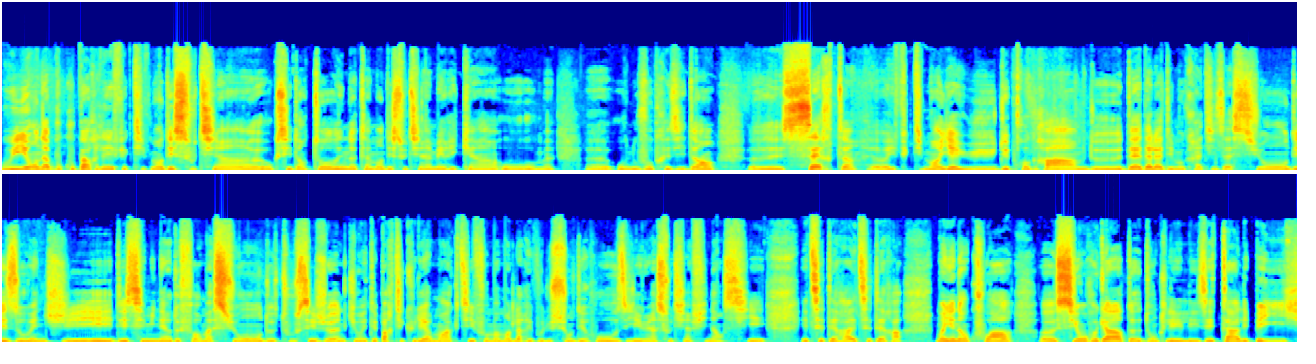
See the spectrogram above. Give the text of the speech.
Oui, on a beaucoup parlé effectivement des soutiens euh, occidentaux, et notamment des soutiens américains au, euh, au nouveau président. Euh, certes, effectivement, il y a eu des programmes de- d'aide à la démocratisation, des ONG, des séminaires de formation de tous ces jeunes qui ont été particulièrement actifs au moment de la Révolution des Roses. Il y a eu un soutien financier, etc. etc. Moyennant quoi, si on regarde donc les, les États, les pays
